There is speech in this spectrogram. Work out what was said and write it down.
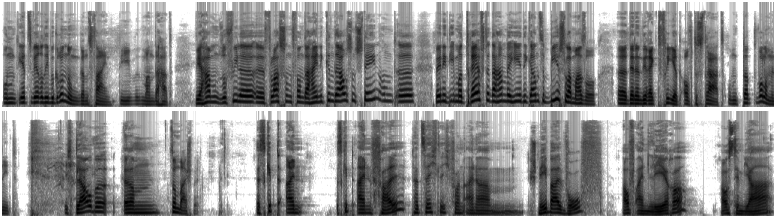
und jetzt wäre die Begründung ganz fein, die man da hat. Wir haben so viele äh, Flaschen von der Heineken draußen stehen und äh, wenn ihr die immer trefft, da haben wir hier die ganze Bierslamassel, äh, der dann direkt friert auf der Straße und das wollen wir nicht. ich glaube, ähm, Zum Beispiel. es gibt ein, es gibt einen Fall tatsächlich von einem Schneeballwurf auf einen Lehrer aus dem Jahr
